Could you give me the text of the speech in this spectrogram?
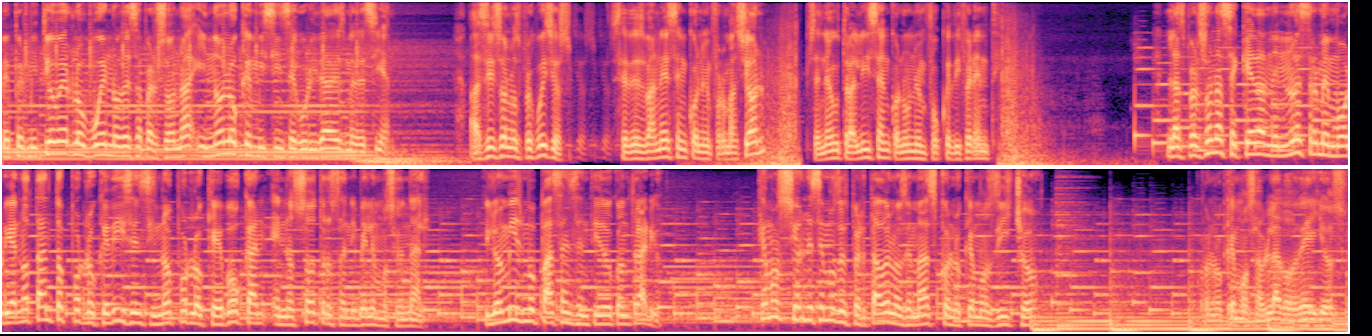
me permitió ver lo bueno de esa persona y no lo que mis inseguridades me decían. Así son los prejuicios. Se desvanecen con la información, se neutralizan con un enfoque diferente. Las personas se quedan en nuestra memoria no tanto por lo que dicen, sino por lo que evocan en nosotros a nivel emocional. Y lo mismo pasa en sentido contrario. ¿Qué emociones hemos despertado en los demás con lo que hemos dicho? Con lo que hemos hablado de ellos?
